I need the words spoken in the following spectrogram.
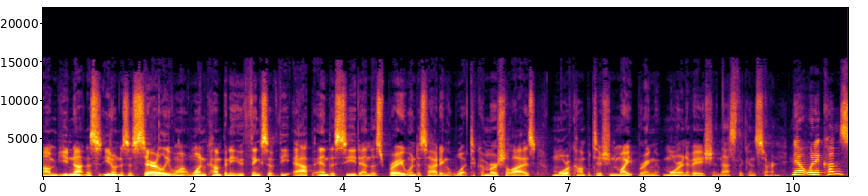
um, you not nece- you don't necessarily want one company who thinks of the app and the seed and the spray when deciding what to commercialize. More competition might bring more innovation. That's the concern. Now, when it comes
